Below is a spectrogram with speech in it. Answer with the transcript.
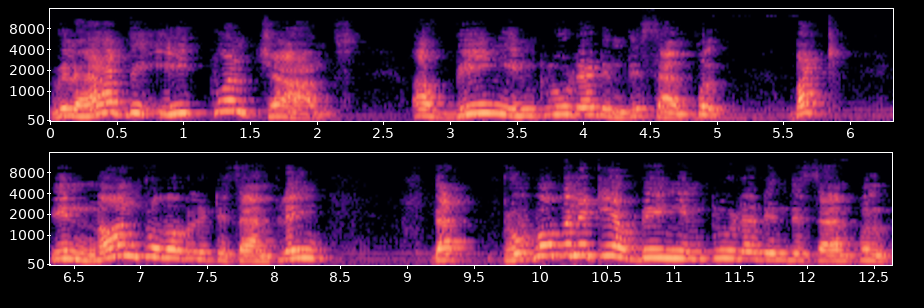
will have the equal chance of being included in the sample. But in non-probability sampling, that probability of being included in the sample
